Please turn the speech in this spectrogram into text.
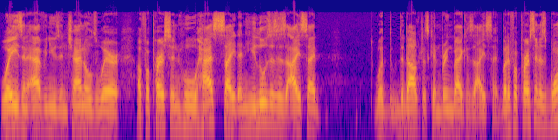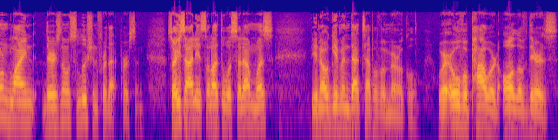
ways and avenues and channels where if a person who has sight and he loses his eyesight, what the doctors can bring back his eyesight. But if a person is born blind, there is no solution for that person. So Isa wasalam was, you know, given that type of a miracle, where overpowered all of theirs.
